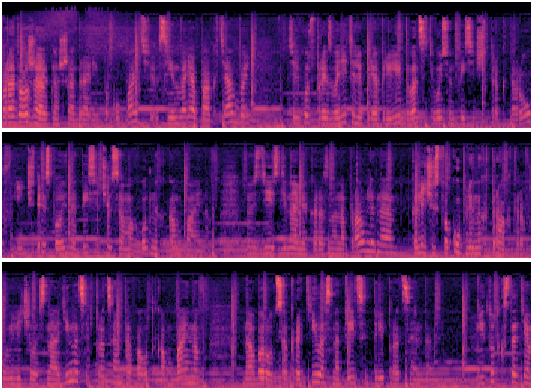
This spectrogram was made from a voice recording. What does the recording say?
продолжают наши аграрии покупать. С января по октябрь сельхозпроизводители приобрели 28 тысяч тракторов и 4,5 тысячи самоходных комбайнов. Но здесь динамика разнонаправленная. Количество купленных тракторов увеличилось на 11%, а вот комбайнов, наоборот, сократилось на 33%. И тут, кстати,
